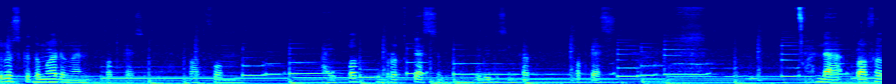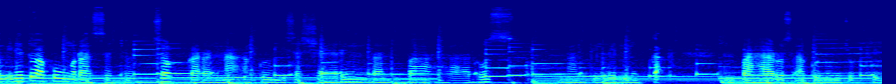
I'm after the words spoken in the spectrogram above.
Terus ketemulah dengan podcast ini platform iPod broadcast. Jadi disingkat podcast. Nah platform ini tuh aku ngerasa cocok karena aku bisa sharing tanpa harus nampilin muka tanpa harus aku nunjukin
